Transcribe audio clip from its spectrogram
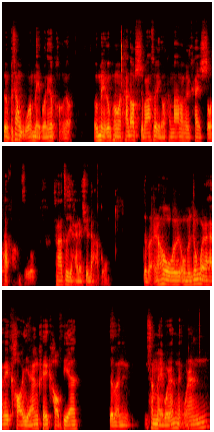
就不像我美国那个朋友，我美国朋友他到十八岁以后，他妈妈会开始收他房租，他自己还得去打工，对吧？然后我我们中国人还可以考研，可以考编，对吧？你像美国人，美国人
